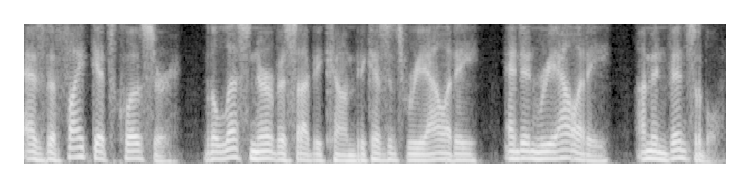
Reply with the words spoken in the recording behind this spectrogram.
As the fight gets closer, the less nervous I become because it's reality, and in reality, I'm invincible.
